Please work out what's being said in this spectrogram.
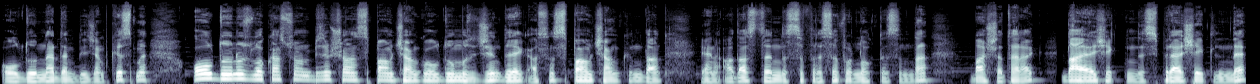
olduğunu nereden bileceğim kısmı. Olduğunuz lokasyon bizim şu an spam chunk olduğumuz için direkt aslında spam chunk'ından yani Adastra'nın da 0 0 noktasından başlatarak daire şeklinde, spiral şeklinde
